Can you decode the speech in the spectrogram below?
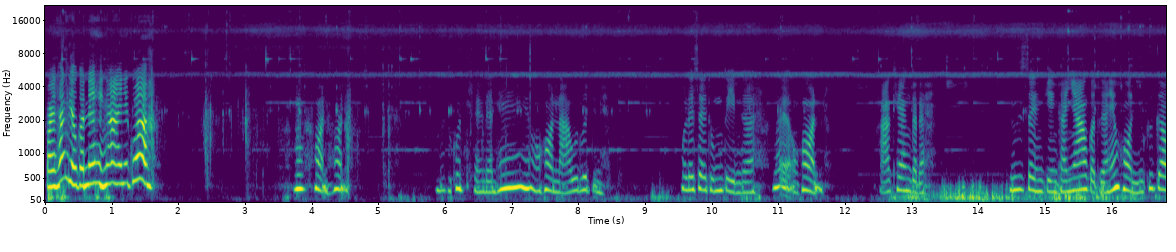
ไปทั้งเดียวกันแน่ให้ง่ายนี่กว่าห่อนห่อนทุกคนแสงแดดแห้งเอาห่อนหนาววุดๆอยู่นี่ว่าได้ใส่ถุงตีนกันไม่เอาห่อนขาแข้งกันได้ถึงใส่กางเกงขายาวก็เถื่อให้ห่อนอยู่คือเก่า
